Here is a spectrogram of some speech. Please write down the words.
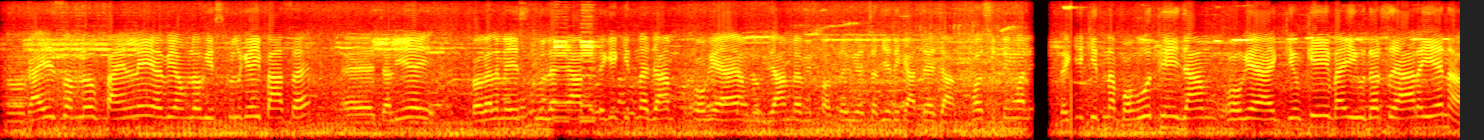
तो गाइस हम लोग फाइनली अभी हम लोग स्कूल के ही पास है। चलिए, बगल में स्कूल है, यहाँ पे देखिए कितना जाम हो गया है। हम लोग जाम में अभी फंसे हुए। चलिए दिखाते हैं जाम फ़र्स्ट सीटिंग वाले। देखिए कितना बहुत ही जाम हो गया है, क्योंकि भाई उधर से आ रही है ना,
